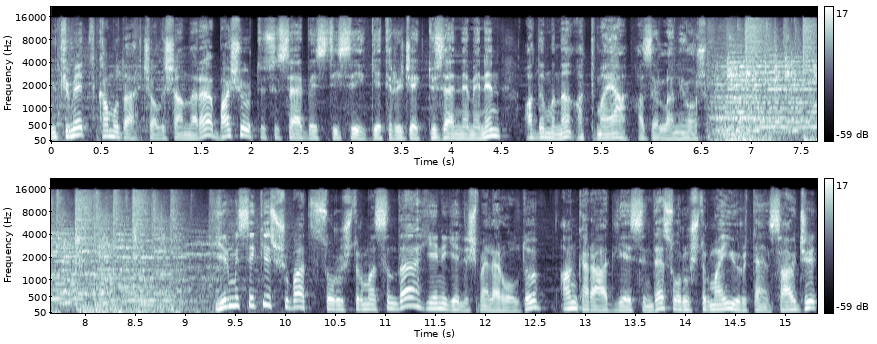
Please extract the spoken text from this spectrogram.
Hükümet kamuda çalışanlara başörtüsü serbestisi getirecek düzenlemenin adımını atmaya hazırlanıyor. 28 Şubat soruşturmasında yeni gelişmeler oldu. Ankara Adliyesi'nde soruşturmayı yürüten savcı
